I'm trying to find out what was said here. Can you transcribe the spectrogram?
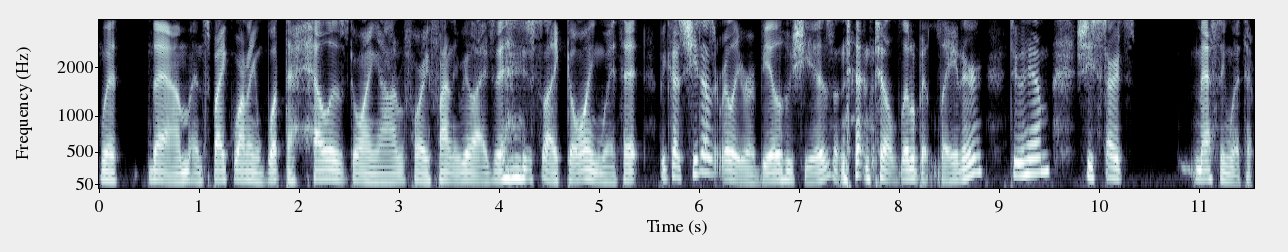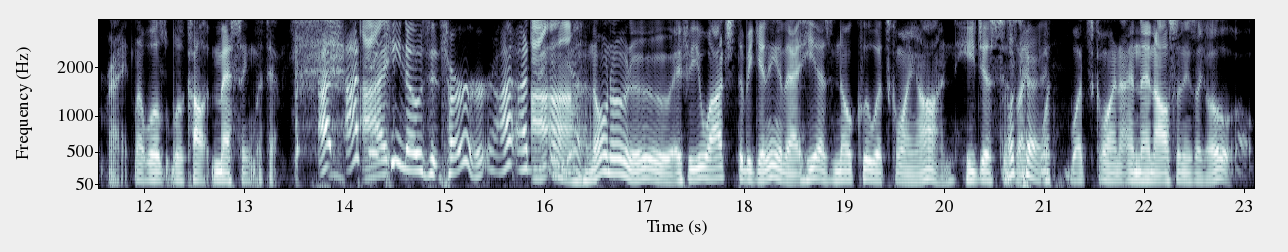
with them and Spike wondering what the hell is going on before he finally realizes it and just like going with it because she doesn't really reveal who she is until a little bit later to him. She starts messing with him, right? Like we'll we'll call it messing with him. I, I think I, he knows it's her. I, I uh, yeah. no, no, no. If you watch the beginning of that, he has no clue what's going on. He just is okay. like, what what's going on? And then all of a sudden he's like, oh,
